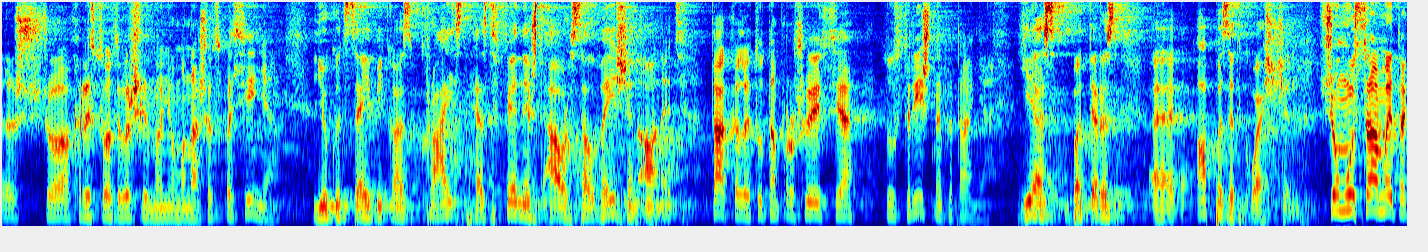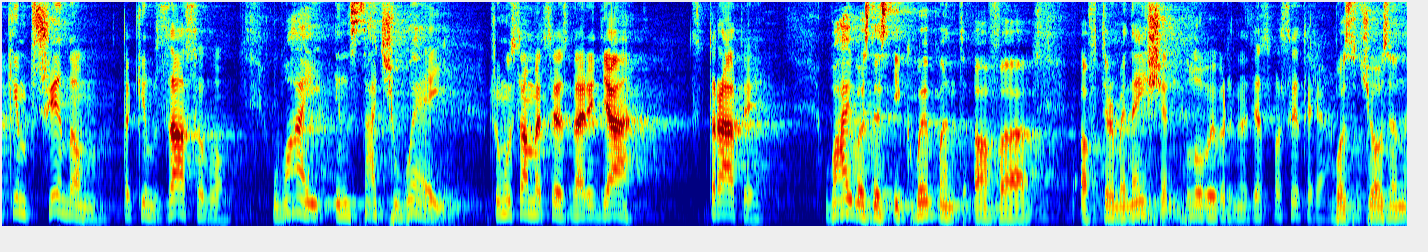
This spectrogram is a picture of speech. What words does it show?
е, що Христос завершив на ньому наше спасіння. You could say because Christ has finished our salvation on it. Так, але тут напрошується зустрічне питання. Yes, but there is an opposite question. Чому саме таким чином, таким засобом, Why in such way? чому саме це знаряддя страти Why was this equipment of, uh, of termination було вибране для Спасителя? was chosen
